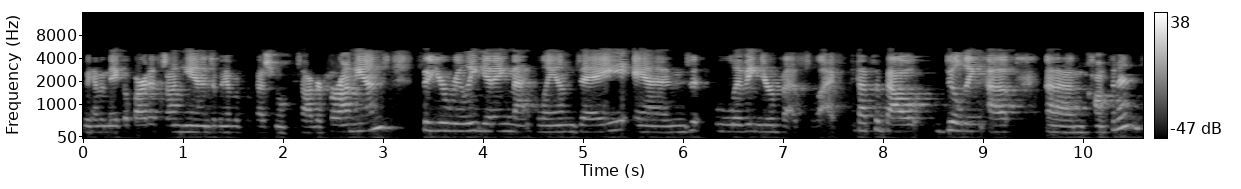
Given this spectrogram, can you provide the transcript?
we have a makeup artist on hand, and we have a professional photographer on hand. So you're really getting that glam day and living your best life. That's about building up um, confidence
